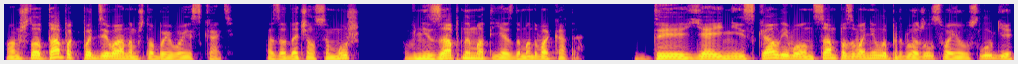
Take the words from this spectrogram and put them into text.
Он что, тапок под диваном, чтобы его искать? Озадачился муж внезапным отъездом адвоката. Да я и не искал его, он сам позвонил и предложил свои услуги.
